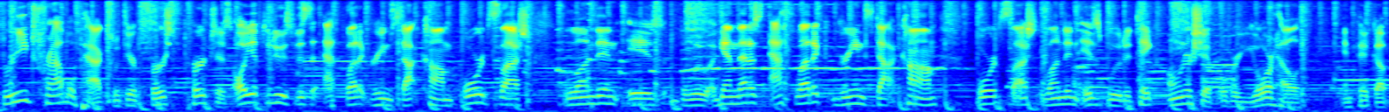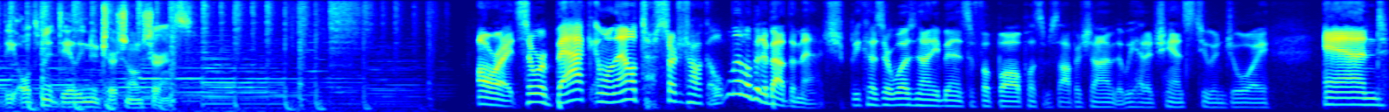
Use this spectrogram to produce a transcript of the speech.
free travel packs with your first purchase. All you have to do is visit athleticgreens.com forward slash London is blue. Again, that is athleticgreens.com forward slash London is blue to take ownership over your health and pick up the ultimate daily nutritional insurance. All right, so we're back, and we'll now t- start to talk a little bit about the match because there was 90 minutes of football plus some stoppage time that we had a chance to enjoy, and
